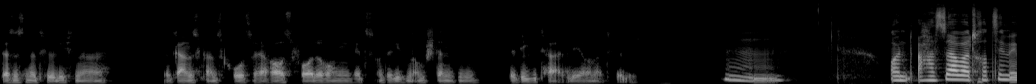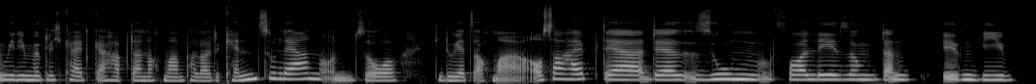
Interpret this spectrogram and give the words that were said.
das ist natürlich 'ne 'ne ganz, ganz große Herausforderung jetzt unter diesen Umständen der digitalen Lehre natürlich. Mhm. Und hast du aber trotzdem irgendwie die Möglichkeit gehabt, da noch mal 'n paar Leute kennenzulernen und so, die du jetzt auch mal außerhalb der der Zoom-Vorlesung dann irgendwie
